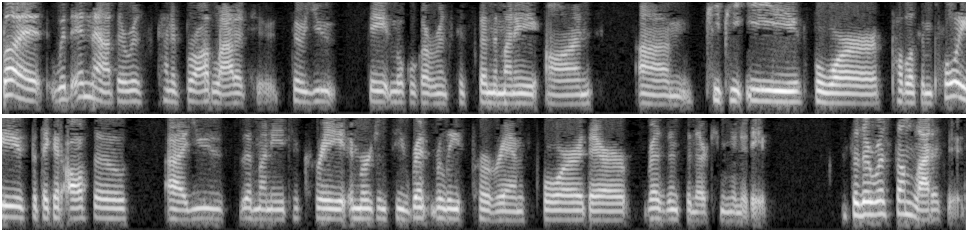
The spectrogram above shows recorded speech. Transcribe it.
But within that, there was kind of broad latitude. So you state and local governments could spend the money on um, PPE for public employees, but they could also uh, use the money to create emergency rent relief programs for their residents in their community. So there was some latitude.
